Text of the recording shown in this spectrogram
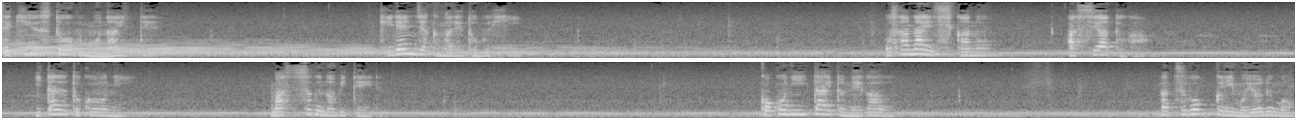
石油ストーブも泣いて貴殿尺まで飛ぶ日幼い鹿の足跡が至る所にまっすぐ伸びている。ここにいたいと願う。松ぼっくりも夜も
